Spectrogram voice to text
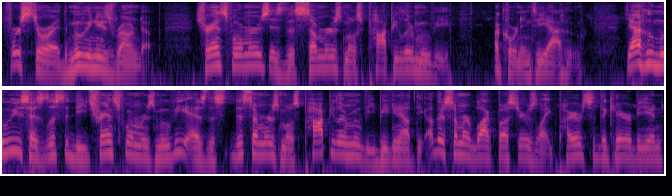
First story: the movie news roundup. Transformers is the summer's most popular movie, according to Yahoo. Yahoo Movies has listed the Transformers movie as this, this summer's most popular movie, beating out the other summer blockbusters like Pirates of the Caribbean,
